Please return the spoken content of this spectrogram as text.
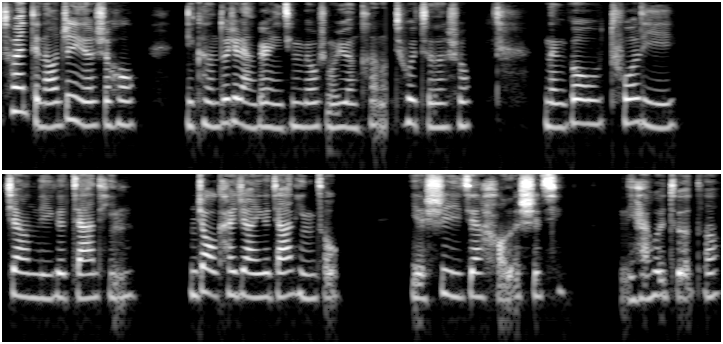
突然点到这里的时候，你可能对这两个人已经没有什么怨恨了，就会觉得说，能够脱离这样的一个家庭，你绕开这样一个家庭走，也是一件好的事情。你还会觉得，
